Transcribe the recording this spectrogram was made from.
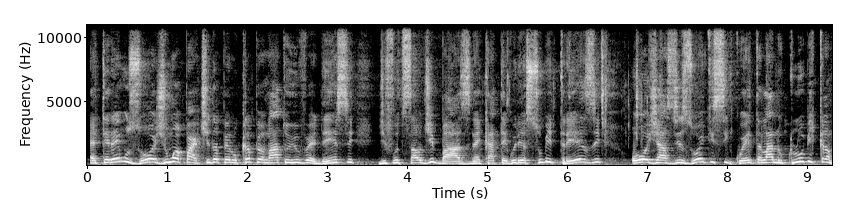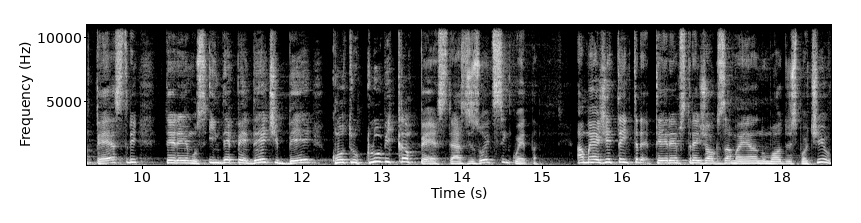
é, teremos hoje uma partida pelo Campeonato Rio Verdense de futsal de base, né? Categoria sub-13. Hoje às 18h50 lá no Clube Campestre teremos Independente B contra o Clube Campestre às 18h50. Amanhã a gente tem, teremos três jogos amanhã no modo esportivo,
